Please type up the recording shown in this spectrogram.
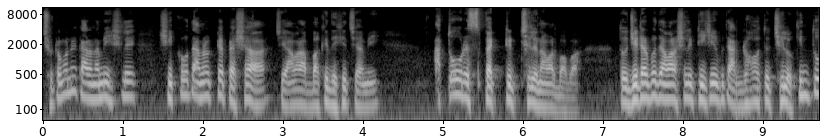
ছোট মনে কারণ আমি আসলে শিক্ষকতা এমন একটা পেশা যে আমার আব্বাকে দেখেছি আমি এত রেসপেক্টেড ছিলেন আমার বাবা। তো যেটার প্রতি আমার আসলে টিচিংয়ের প্রতি আগ্রহ হয়তো ছিল কিন্তু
